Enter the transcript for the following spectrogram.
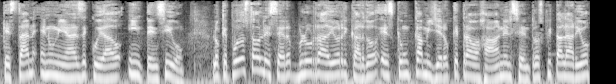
que están en unidades de cuidado intensivo. Lo que pudo establecer Blue Radio, Ricardo, es que un camillero que trabajaba en el centro hospitalario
